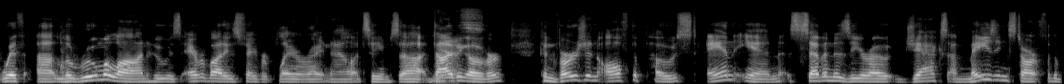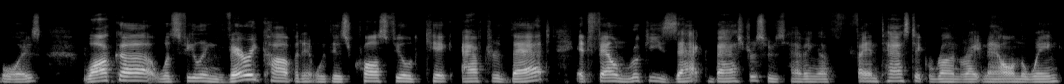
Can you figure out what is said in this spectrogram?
with uh, Le Roux Malan, who is everybody's favorite player right now, it seems, uh, diving Yes. over, conversion off the post and in seven to zero. Jack's amazing start for the boys. Waaka was feeling very confident with his crossfield kick after that. It found rookie Zach Bastris, who's having a fantastic run right now on the wing.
